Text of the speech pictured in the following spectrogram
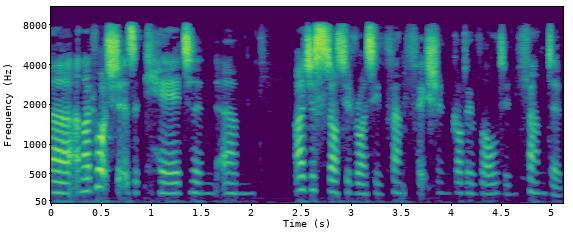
Uh, and I'd watched it as a kid, and um, I just started writing fan fiction, got involved in fandom.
